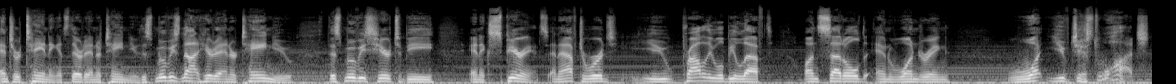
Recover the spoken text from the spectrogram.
entertaining. It's there to entertain you. This movie's not here to entertain you. This movie's here to be an experience. And afterwards, you probably will be left unsettled and wondering what you've just watched.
